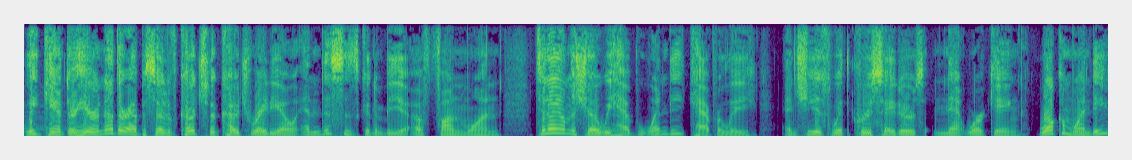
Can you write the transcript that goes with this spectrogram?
Lee Kantor here, another episode of Coach the Coach Radio, and this is going to be a fun one. Today on the show, we have Wendy Caverly, and she is with Crusaders Networking. Welcome, Wendy.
